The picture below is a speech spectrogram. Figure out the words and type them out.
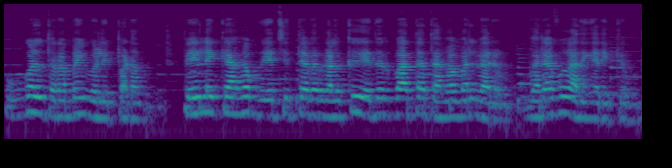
உங்கள் திறமை வெளிப்படும். வேலைக்காக முயற்சித்தவர்களுக்கு எதிர்பார்த்த தகவல் வரும். வரவு அதிகரிக்கும்.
